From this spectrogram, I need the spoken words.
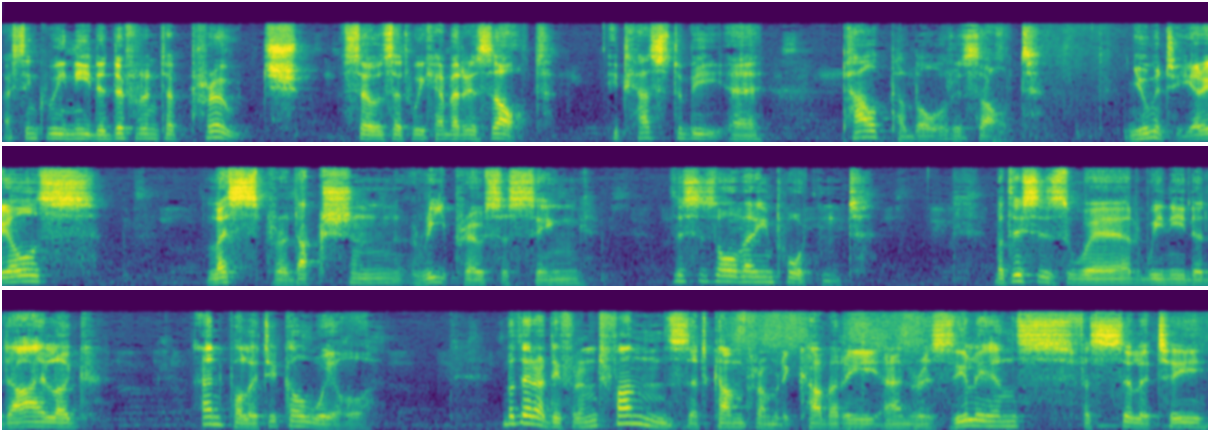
I think we need a different approach so that we have a result it has to be a palpable result. New materials, less production, reprocessing, this is all very important. But this is where we need a dialogue and political will. But there are different funds that come from recovery and resilience facility.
